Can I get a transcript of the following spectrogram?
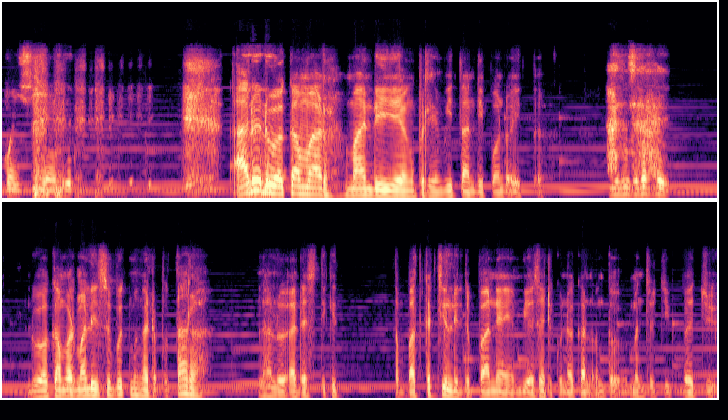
puisi aja. Ada dua kamar mandi yang berhimpitan di pondok itu. Anjay. Dua kamar mandi tersebut menghadap utara. Lalu ada sedikit tempat kecil di depannya yang biasa digunakan untuk mencuci baju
